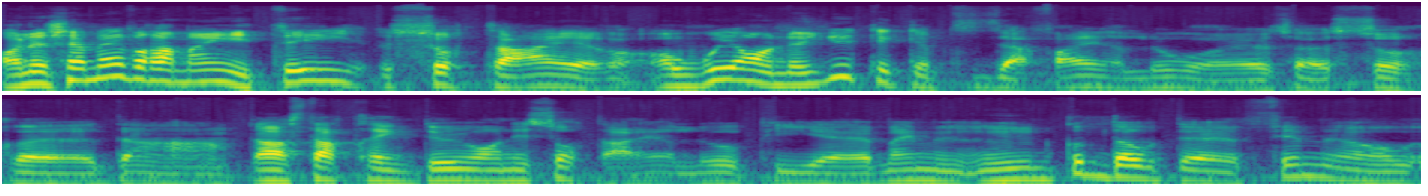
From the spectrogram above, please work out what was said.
on n'a jamais vraiment été sur Terre. Ah oui, on a eu quelques petites affaires là, sur, dans, Star Trek 2, on est sur Terre, là, puis même une couple d'autres films où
